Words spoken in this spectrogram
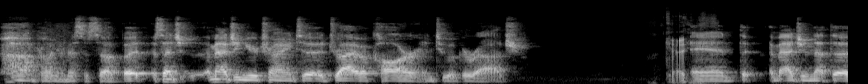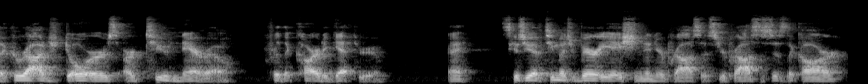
I'm probably gonna mess this up, but essentially, imagine you're trying to drive a car into a garage. Okay. And the, imagine that the garage doors are too narrow for the car to get through. Right? It's because you have too much variation in your process. Your process is the car,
